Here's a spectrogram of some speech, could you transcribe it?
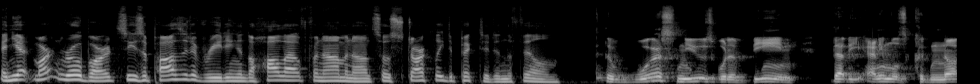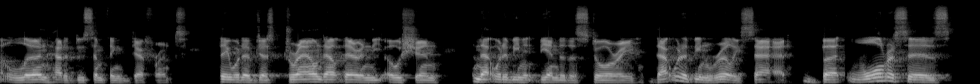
And yet, Martin Robards sees a positive reading in the haul out phenomenon so starkly depicted in the film. The worst news would have been that the animals could not learn how to do something different. They would have just drowned out there in the ocean, and that would have been at the end of the story. That would have been really sad. But walruses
